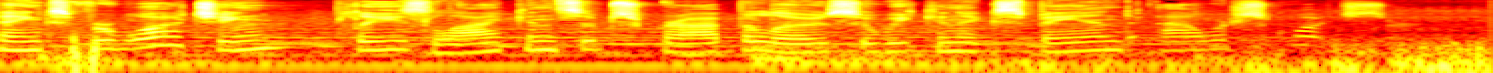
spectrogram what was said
Thanks for watching. Please like and subscribe below so we can expand our Squatch search.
